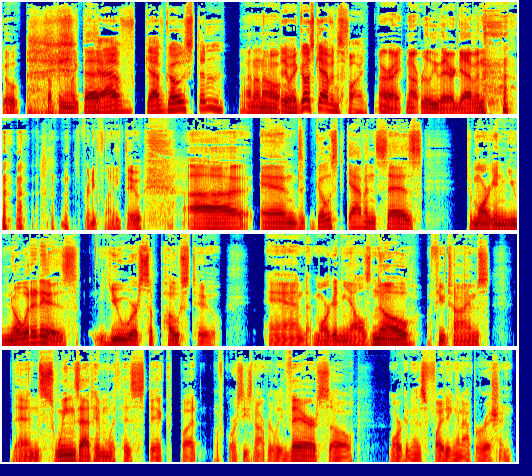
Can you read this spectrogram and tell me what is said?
Go something like that. Gav Gav Ghost and I don't know. anyway, Ghost Gavin's fine. All right, not really there, Gavin. it's pretty funny too. Uh, and Ghost Gavin says to Morgan, "You know what it is. You were supposed to." And Morgan yells "No" a few times, then swings at him with his stick. But of course, he's not really there, so Morgan is fighting an apparition.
